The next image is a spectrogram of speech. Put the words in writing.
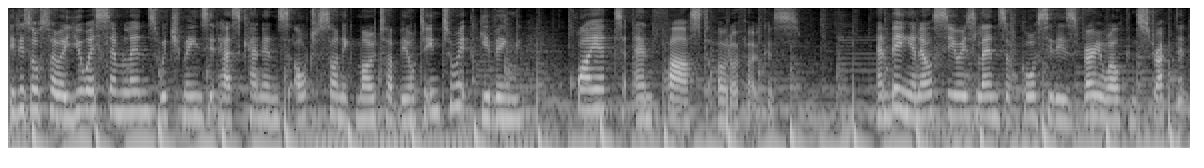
It is also a USM lens, which means it has Canon's ultrasonic motor built into it, giving quiet and fast autofocus. And being an L series lens, of course, it is very well constructed,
